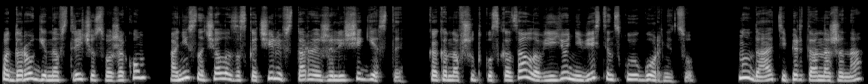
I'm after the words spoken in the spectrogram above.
По дороге навстречу с вожаком они сначала заскочили в старое жилище Гесты, как она в шутку сказала, в ее невестинскую горницу. Ну да, теперь-то она жена.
